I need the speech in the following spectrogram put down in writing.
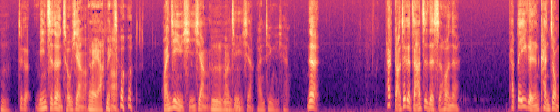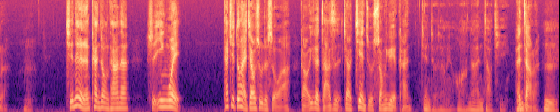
嗯，这个名词都很抽象啊，对啊，没错，环境与形象啊，啊，嗯嗯。镜与象。环境与象，那他搞这个杂志的时候呢，他被一个人看中了。嗯，其实那个人看中他呢，是因为他去东海教书的时候啊，搞一个杂志叫《建筑双月刊》，建筑上面，哇，那很早期，很早了。嗯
